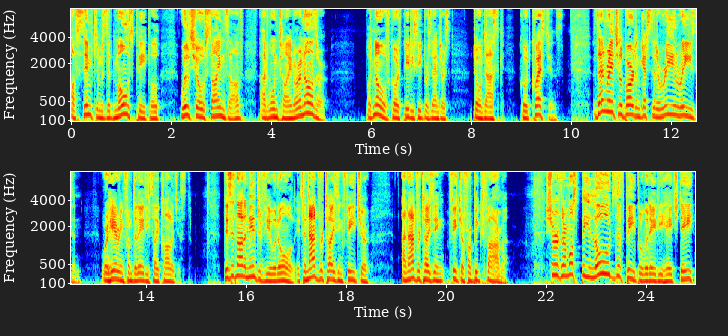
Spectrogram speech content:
of symptoms that most people will show signs of at one time or another. But no, of course, BBC presenters don't ask good questions. Then Rachel Burden gets to the real reason we're hearing from the lady psychologist. This is not an interview at all. It's an advertising feature, an advertising feature for Big Pharma. Sure, there must be loads of people with ADHD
